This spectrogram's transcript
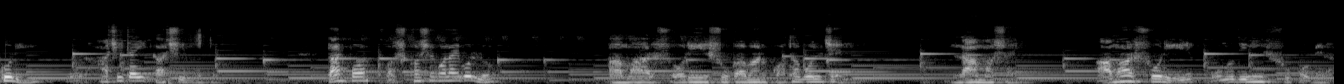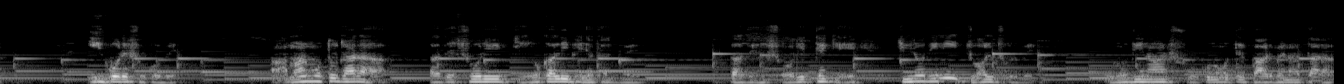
করি ওর হাসিটাই কাশির মতো। তারপর খসখসে গলায় বলল, আমার শরীর শুকাবার কথা বলছেন? না মশাই, আমার শরীর কোনোদিনই শুকোবে না। কি করে শুকোবে? আমার মতো যারা তাদের শরীর চিরকালই ভেজা থাকবে। তাদের শরীর থেকে চিরদিনই জল ঝরবে। কোনোদিন আর শুকনো হতে পারবে না তারা।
